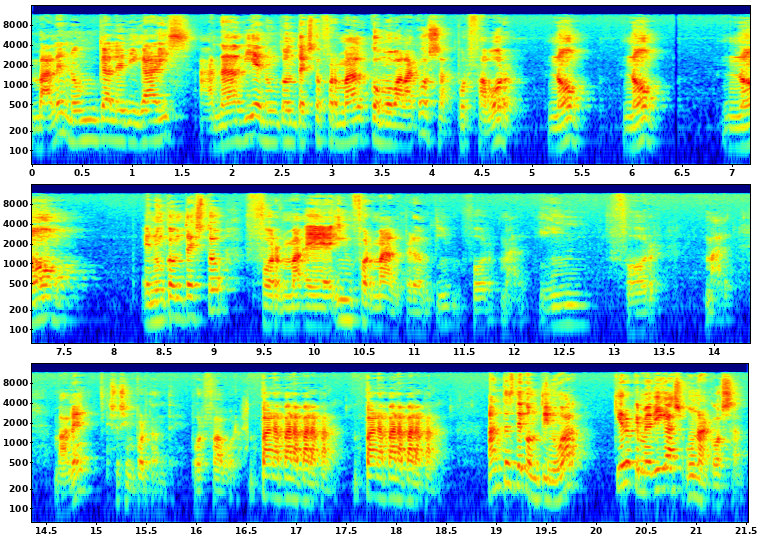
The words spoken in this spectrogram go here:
¿Vale? Nunca le digáis a nadie en un contexto formal cómo va la cosa, por favor. No, no, no en un contexto eh, informal, perdón, informal, informal, ¿vale? Eso es importante, por favor. Para, para, para, para, para, para, para, para. Antes de continuar, quiero que me digas una cosa.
